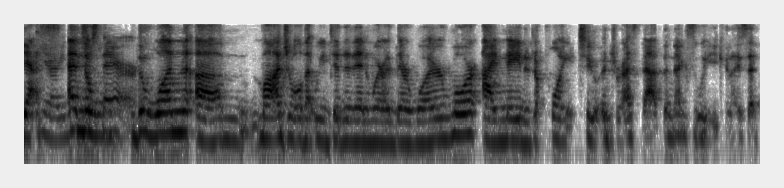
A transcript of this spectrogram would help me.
Yes, you know, and the, there. the one um, module that we did it in where there were more, I made it a point to address that the next week. And I said,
